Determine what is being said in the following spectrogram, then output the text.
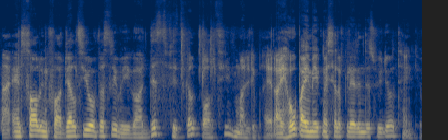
uh, and solving for del C obviously we got this fiscal policy multiplier. I hope I make myself clear in this video. Thank you.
